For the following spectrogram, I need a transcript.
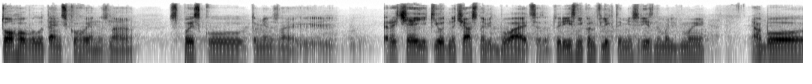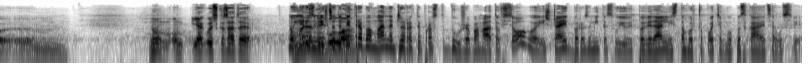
того велетенського, я не знаю, списку, там, я не знаю, речей, які одночасно відбуваються. Тобто різні конфлікти між різними людьми. Або, ем, ну, як би сказати. Ну, я розумію, було... що тобі треба менеджерити просто дуже багато всього, і ще якби розуміти свою відповідальність того, що потім випускається у світ.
